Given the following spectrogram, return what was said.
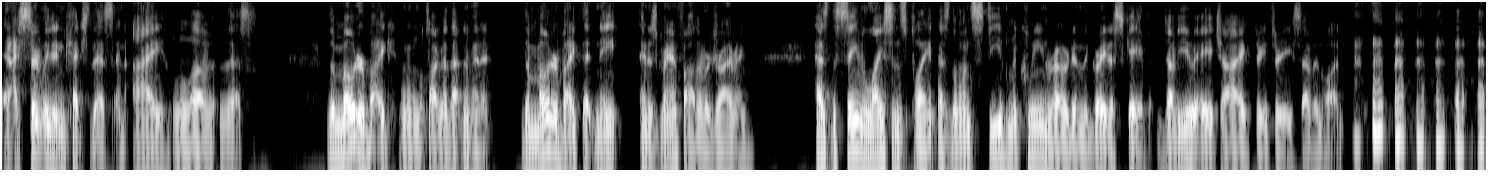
And I certainly didn't catch this, and I love this. The motorbike, and we'll talk about that in a minute. The motorbike that Nate and his grandfather were driving has the same license plate as the one Steve McQueen rode in The Great Escape, WHI 3371.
